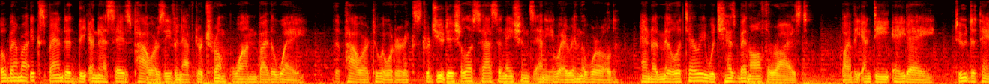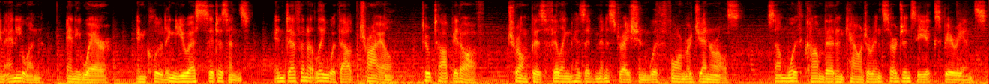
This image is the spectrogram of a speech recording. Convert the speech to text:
Obama expanded the NSA's powers even after Trump won by the way. The power to order extrajudicial assassinations anywhere in the world, and a military which has been authorized by the NDAA to detain anyone, anywhere, including U.S. citizens, indefinitely without trial. To top it off, Trump is filling his administration with former generals, some with combat and counterinsurgency experience.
